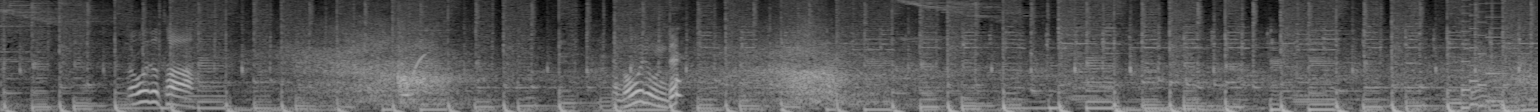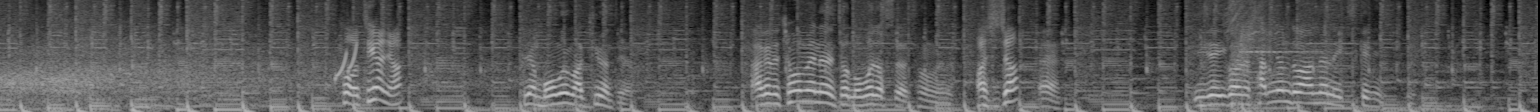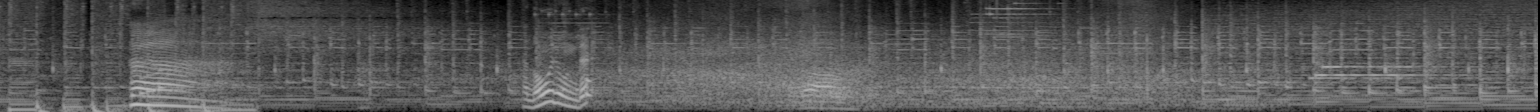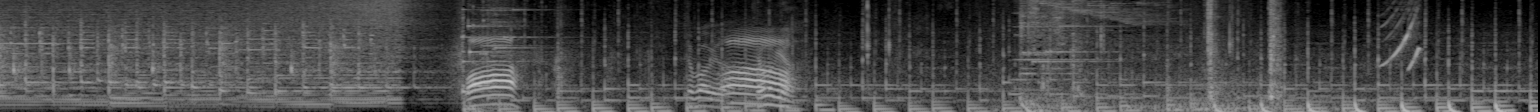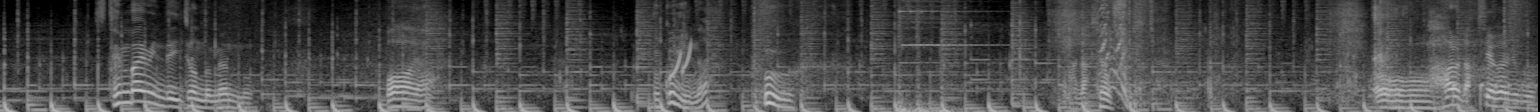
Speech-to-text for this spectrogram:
너무 좋다. 야, 너무 좋은데? 그거 어떻게 하냐? 그냥 몸을 맡기면 돼요. 아 근데 처음에는 저 넘어졌어요 처음에는. 아 진짜? 네. 이제 이거는 3년도 하면 익숙해지. 아... 너무 좋은데? 와. 대박이다. 와. 대박이야. 스탠바임인데 이 정도면 뭐. 와, 야. 물고기 있나? 우. 아, 낚시하고 싶다, 진짜. 어, 바로 낚시해가지고.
